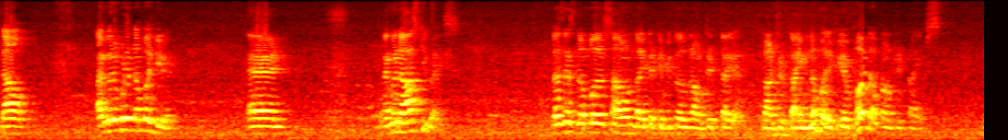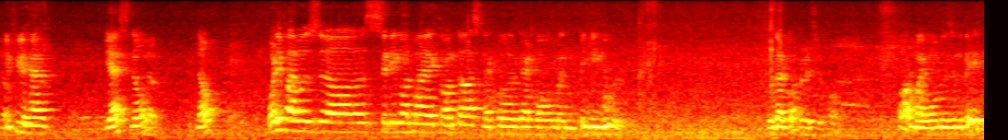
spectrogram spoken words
Now, I'm going to put a number here and I'm going to ask you guys, does this number sound like a typical round trip, time, round trip time number? If you have heard of round trip times. If you have, yes, no? No? What if I was uh, sitting on my Comcast network at home and pinging Google? Would that work? Where is your phone? Or my home is in the Bay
